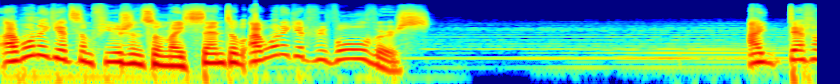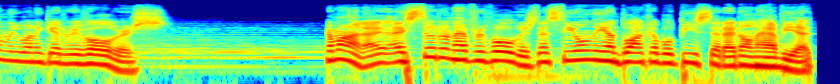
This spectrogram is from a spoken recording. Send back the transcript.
I want to get some fusions on my Sentinel. I want to get revolvers. I definitely want to get revolvers. Come on, I, I still don't have revolvers. That's the only unblockable piece that I don't have yet.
